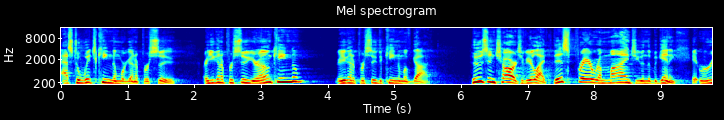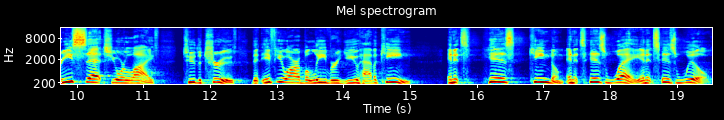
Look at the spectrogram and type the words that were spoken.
as to which kingdom we're going to pursue. Are you going to pursue your own kingdom or are you going to pursue the kingdom of God? Who's in charge of your life? This prayer reminds you in the beginning, it resets your life to the truth that if you are a believer, you have a king. And it's his kingdom, and it's his way, and it's his will.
